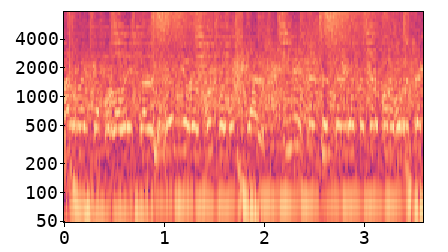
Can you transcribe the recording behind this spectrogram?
arranca por la derecha del Intenta tocar para borrachar.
